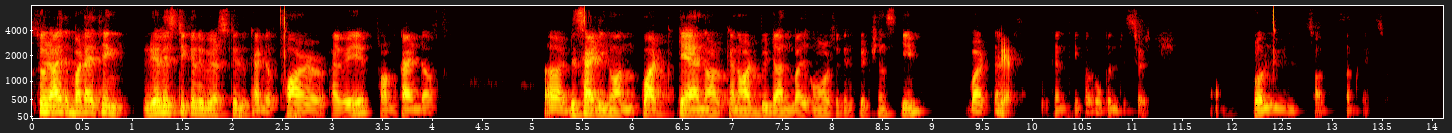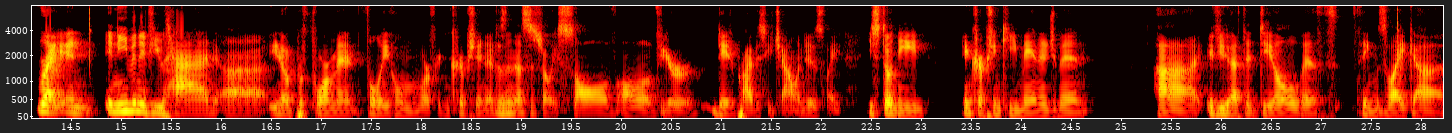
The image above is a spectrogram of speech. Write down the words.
So I, but I think realistically we are still kind of far away from kind of uh, deciding on what can or cannot be done by the homomorphic encryption scheme. But yeah. we can think of open research and probably will solve something. So. Right, and and even if you had uh, you know performant fully homomorphic encryption, it doesn't necessarily solve all of your data privacy challenges. Like you still need encryption key management. Uh, if you have to deal with things like uh,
